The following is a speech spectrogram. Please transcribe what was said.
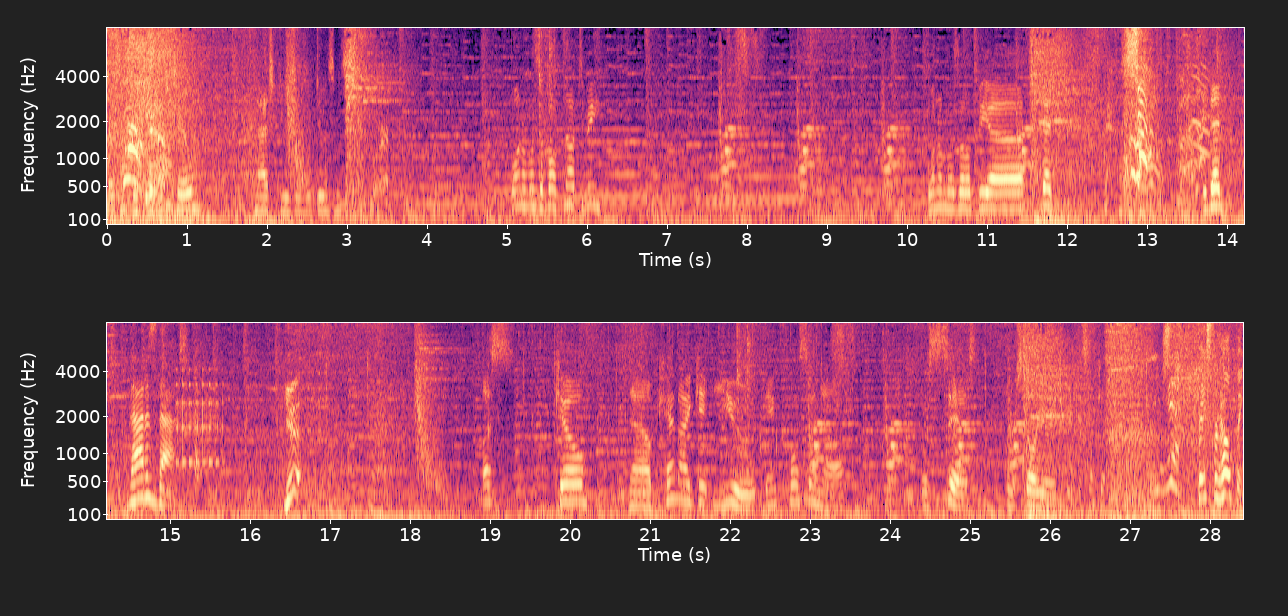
This is good damage too. Magic users are doing some work. One of them's about not to be. One of them was about to be, uh, dead. you dead. That is that. Yeah. Let's kill. Now, can I get you in close enough to assist to restore your HP? Yes, I can. Thanks for helping.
